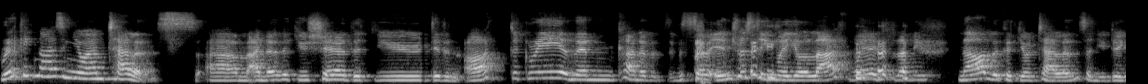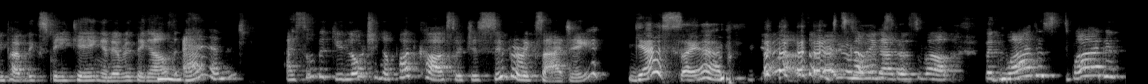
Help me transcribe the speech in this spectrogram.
recognizing your own talents. Um, I know that you shared that you did an art degree and then kind of it was so interesting where your life went. I mean, now look at your talents and you're doing public speaking and everything else. Mm-hmm. And I saw that you're launching a podcast, which is super exciting. Yes, I am. Yeah, so that's coming out as well. But why does why do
